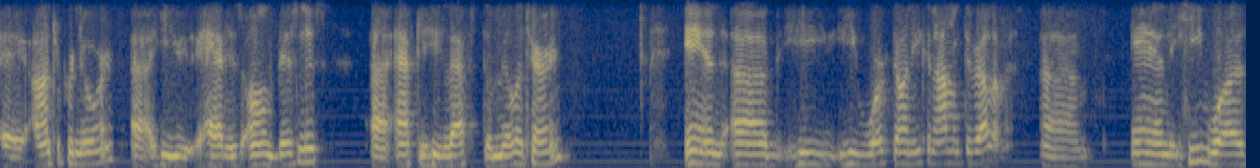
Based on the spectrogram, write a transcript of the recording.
an entrepreneur. he had his own business after he left the military and uh, he he worked on economic development. Um, and he was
